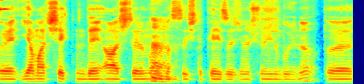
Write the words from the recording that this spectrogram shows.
böyle yamaç şeklinde ağaçların Ha. olması işte peyzajını şuyunu buyunu. Ee,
